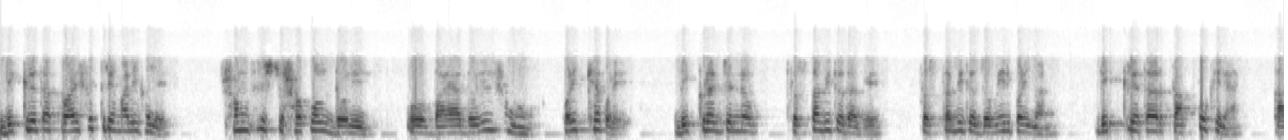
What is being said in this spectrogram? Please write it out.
বিক্রেতা ক্রয় সূত্রে মালিক হলে সংশ্লিষ্ট সকল দলিল ও বায়া দলিল সমূহ পরীক্ষা করে বিক্রয়ের জন্য প্রস্তাবিত দাগে প্রস্তাবিত জমির পরিমাণ বিক্রেতার প্রাপ্য কিনা তা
